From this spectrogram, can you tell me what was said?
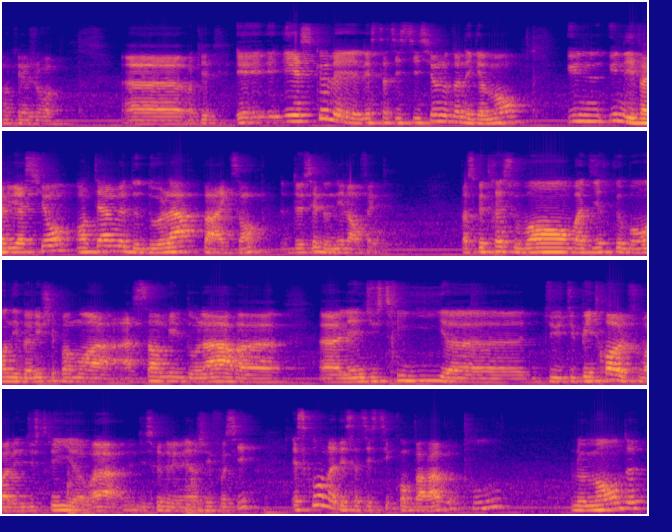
ok, je vois. ok. Et, est-ce que les, les, statisticiens nous donnent également une, une, évaluation en termes de dollars, par exemple, de ces données-là, en fait? Parce que très souvent, on va dire que, bon, on évalue, je sais pas moi, à 100 000 dollars euh, euh, l'industrie euh, du, du, pétrole, tu vois, l'industrie voilà, l'industrie de l'énergie fossile. Est-ce qu'on a des statistiques comparables pour le monde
